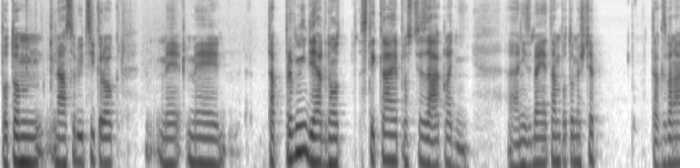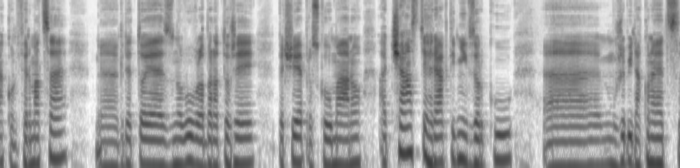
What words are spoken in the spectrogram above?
potom následující krok. My, my, ta první diagnostika je prostě základní. Eh, nicméně tam potom ještě takzvaná konfirmace, eh, kde to je znovu v laboratoři pečlivě proskoumáno a část těch reaktivních vzorků může být nakonec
